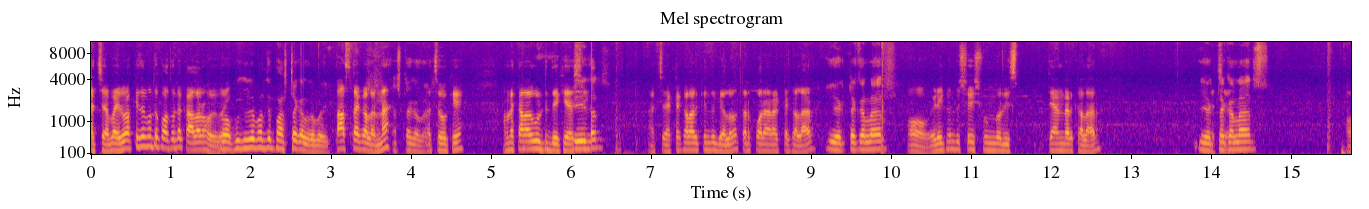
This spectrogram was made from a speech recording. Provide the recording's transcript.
আচ্ছা ভাই রকিজের মধ্যে কতটা কালার হবে ভাই? মধ্যে পাঁচটা কালার ভাই। পাঁচটা কালার না? পাঁচটা কালার আচ্ছা ওকে আমরা কালারগুলো দেখে আসি। আচ্ছা একটা কালার কিন্তু গেল তারপরে আর একটা কালার এই একটা কালার ও এটা কিন্তু সেই সুন্দর স্ট্যান্ডার্ড কালার এই একটা আচ্ছা। কালার ও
